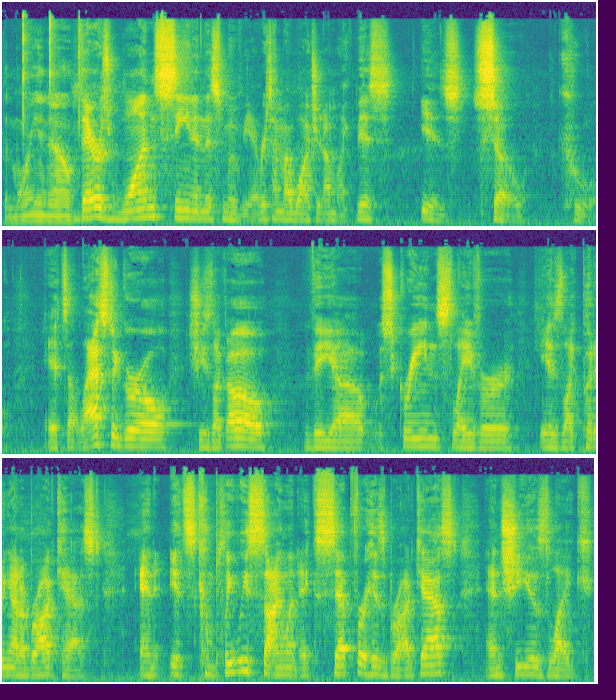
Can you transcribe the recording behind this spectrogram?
the more you know. there's one scene in this movie. Every time I watch it, I'm like, this is so cool. It's Elastigirl. She's like, oh, the uh, screen slaver is like putting out a broadcast and it's completely silent except for his broadcast and she is like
